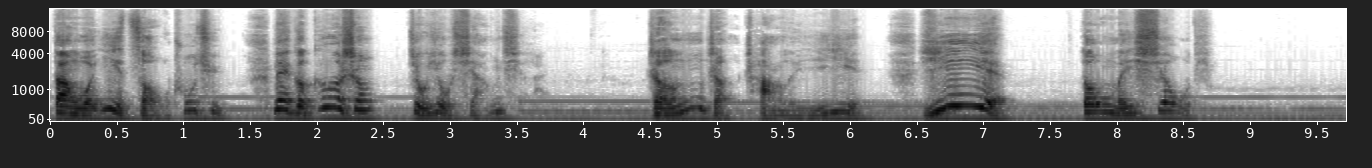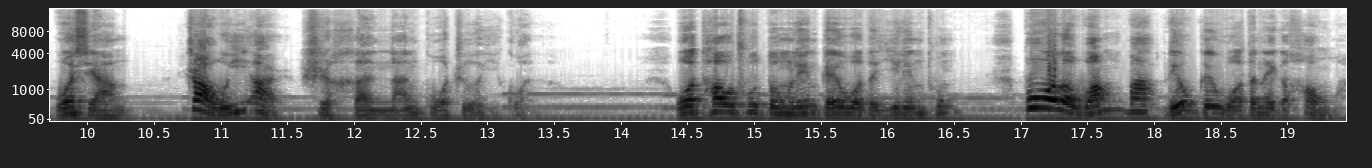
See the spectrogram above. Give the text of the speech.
但我一走出去，那个歌声就又响起来，整整唱了一夜，一夜都没消停。我想，赵一二是很难过这一关了。我掏出董玲给我的一灵通，拨了王八留给我的那个号码。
